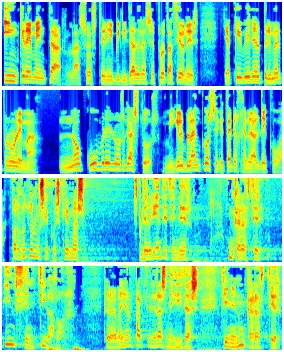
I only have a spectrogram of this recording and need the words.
incrementar la sostenibilidad de las explotaciones. Y aquí viene el primer problema. No cubre los gastos. Miguel Blanco, secretario general de COA. Para nosotros los ecoesquemas deberían de tener un carácter incentivador, pero la mayor parte de las medidas tienen un carácter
